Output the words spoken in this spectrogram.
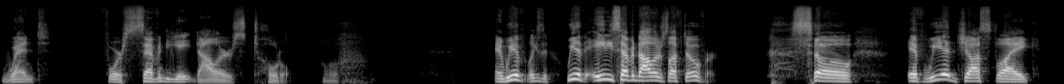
went for seventy eight dollars total. Oof. And we have, like I said, we have eighty seven dollars left over. so if we had just like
